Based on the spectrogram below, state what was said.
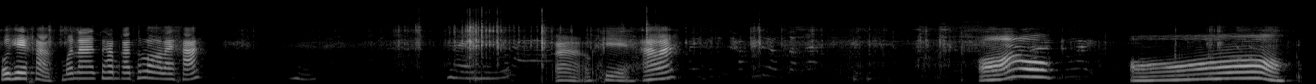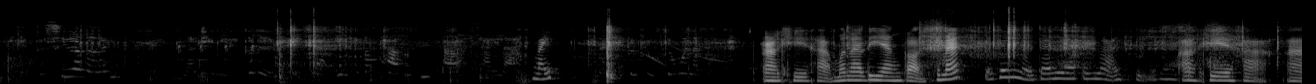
โอเคค่ะเมื่อนาจะทำการทดลองอะไรคะในนี้อ่าโอเคเอามะอ๋ออ๋อเชื่อเลยแล้วทีนี้ก็เหลือแค่อีกอย่างเดียวที่ต้องทำอะใช่ละไว้นั่นก็คือช่วงเวลาสำคัญโอเคค่ะเมื่อนาเรียงก่อนใช่ไหมเดี๋ยวเพื่อนหนูจะเรียกเป็นหลายสีเลยโอเคค่ะ อ่า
